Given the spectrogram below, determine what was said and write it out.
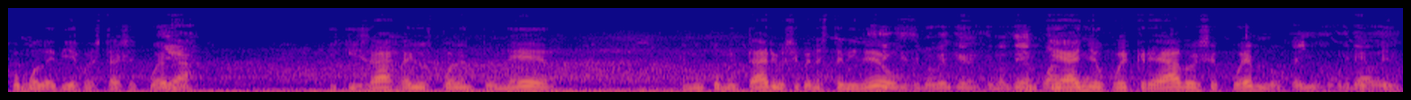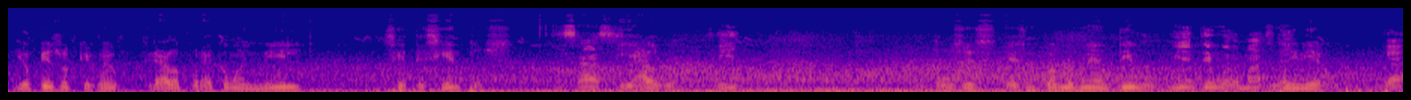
cómo de viejo está ese pueblo. Ya. Y quizás ellos pueden poner en un comentario, si ven este video, Sí, que si lo ven que, que nos en qué año fue creado ese pueblo. ¿Qué año fue Porque creado? yo pienso que fue creado por ahí como en 1700 quizás y algo. sí Entonces es un pueblo muy antiguo, muy antiguo además muy ¿sí? viejo. ya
